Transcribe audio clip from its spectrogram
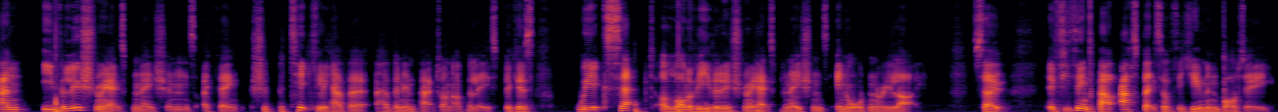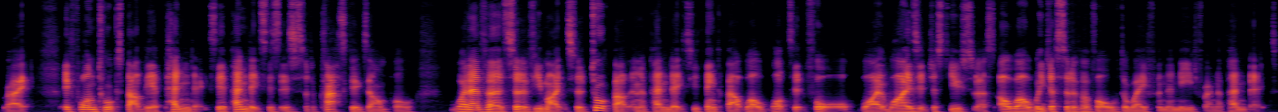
And evolutionary explanations, I think, should particularly have a have an impact on our beliefs because we accept a lot of evolutionary explanations in ordinary life. So if you think about aspects of the human body, right? If one talks about the appendix, the appendix is, is a sort of classic example whenever sort of you might sort of talk about an appendix, you think about, well, what's it for? Why why is it just useless? Oh well, we just sort of evolved away from the need for an appendix.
